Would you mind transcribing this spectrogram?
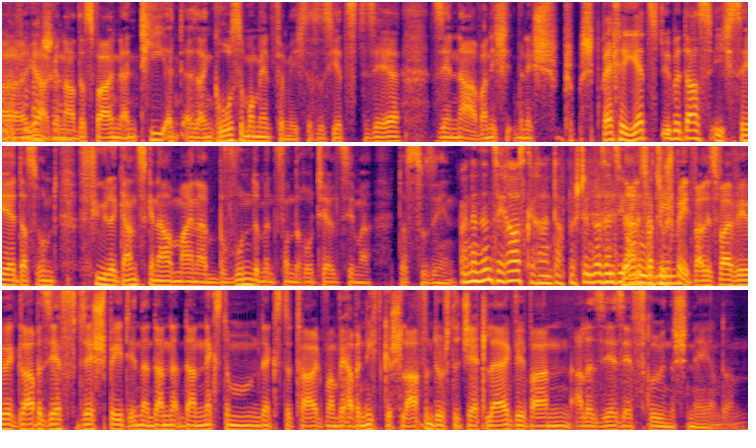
dann Äh, ja, genau. Das war ein, ein, also ein großer Moment für mich. Das ist jetzt sehr, sehr nah. Wenn ich, wenn ich sp- spreche jetzt über das, ich sehe das und fühle ganz genau meine Bewunderung von der Hotelzimmer, das zu sehen. Und dann sind Sie rausgerannt, doch bestimmt. Oder sind Sie Nein, es war zu spät, weil es war, wir glaube sehr, sehr spät in den, dann, dann nächsten, nächsten Tag waren wir haben nicht geschlafen durch den Jetlag. Wir waren alle sehr, sehr früh in der Schnee und dann,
